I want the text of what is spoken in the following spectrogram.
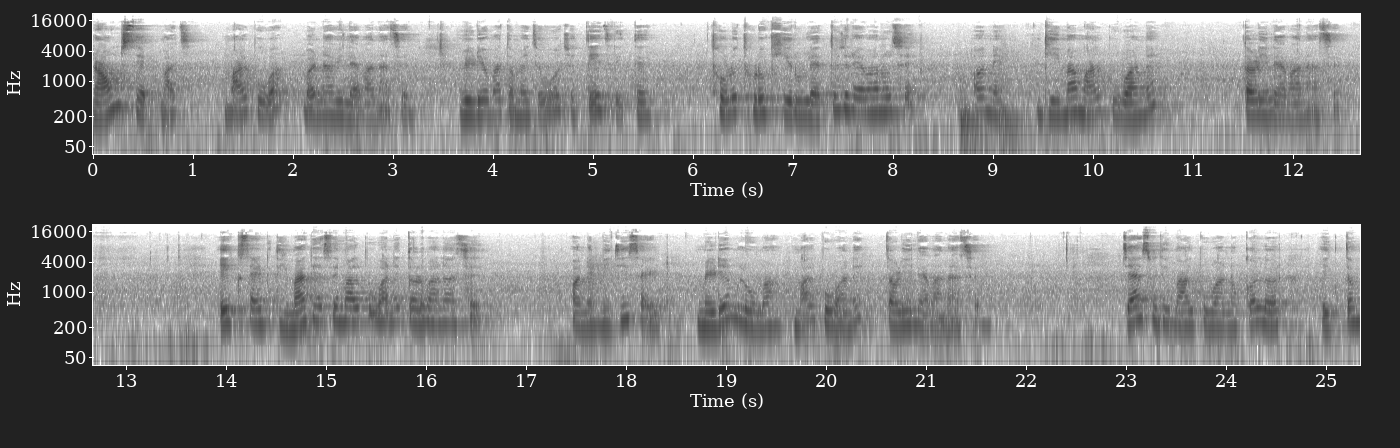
રાઉન્ડ શેપમાં જ માલપુવા બનાવી લેવાના છે. વિડીયોમાં તમે જુઓ છો તે જ રીતે થોડું થોડું ખીરું લેતું જ રહેવાનું છે અને ઘીમાં માલપુવાને તળી લેવાના છે. એક સાઈડ ધીમા ગેસે માલપુવાને તળવાના છે અને બીજી સાઈડ મીડિયમ લોમાં માલપુવાને તળી લેવાના છે. જ્યાં સુધી માલપુવાનો કલર એકદમ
